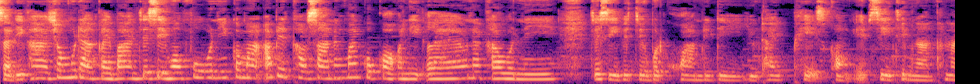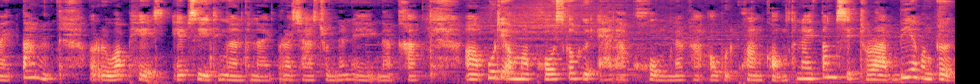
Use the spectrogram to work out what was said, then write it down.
สวัสดีค่ะ ช่องมุดาไกลบ้านเจสีหัวฟูวันนี้ก็มาอัปเดตข่าวสารทางบ้านกกอกกันอีกแล้วนะคะ วันนี้เจสีไปเจอบทความดีๆ อยู่ในเพจของ FC ทีมงานทนายตั้มหรือว่าเพจ FC ทีมงานทนายประชาชนนั่นเองนะคะผู้ที่เอามาโพสต์ก็คือแอดอาคมนะคะ เอาบทความของทนายตั้มสิทธราเบี้ยบังเกิด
